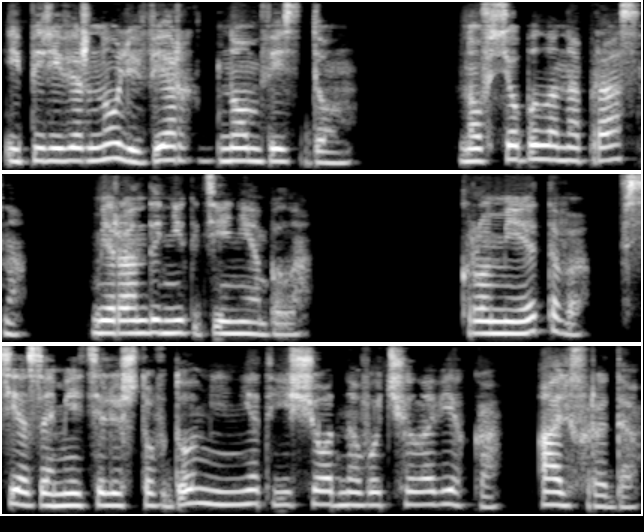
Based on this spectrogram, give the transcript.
и перевернули вверх дном весь дом. Но все было напрасно, Миранды нигде не было. Кроме этого, все заметили, что в доме нет еще одного человека, Альфреда.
